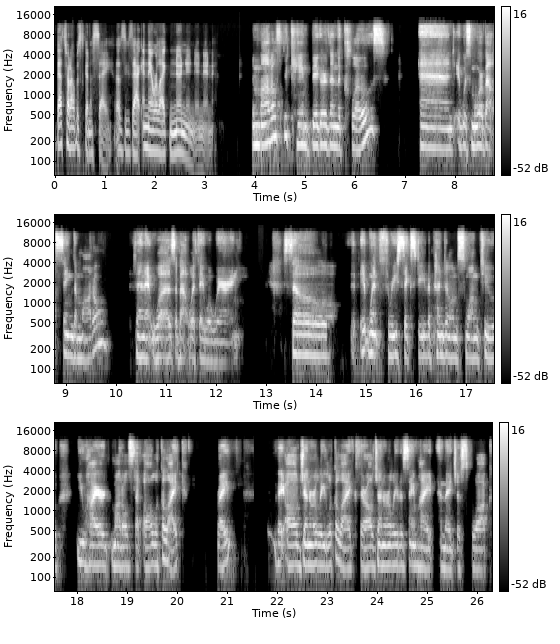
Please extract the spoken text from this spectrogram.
That's what I was going to say. That's exact. And they were like, no, no, no, no, no. The models became bigger than the clothes. And it was more about seeing the model than it was about what they were wearing. So it went 360. The pendulum swung to you hired models that all look alike, right? They all generally look alike. They're all generally the same height, and they just walk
